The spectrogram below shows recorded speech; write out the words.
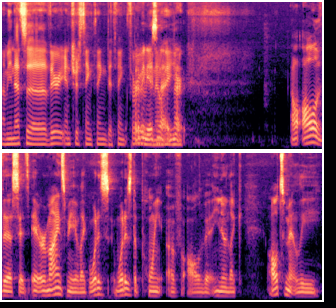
I mean that's a very interesting thing to think through. But I mean, isn't know, that, hey, isn't that all, all of this? It, it reminds me of like what is what is the point of all of it? You know, like ultimately,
